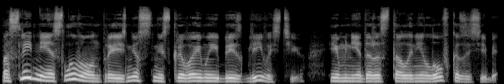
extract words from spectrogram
Последнее слово он произнес с нескрываемой брезгливостью, и мне даже стало неловко за себя.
